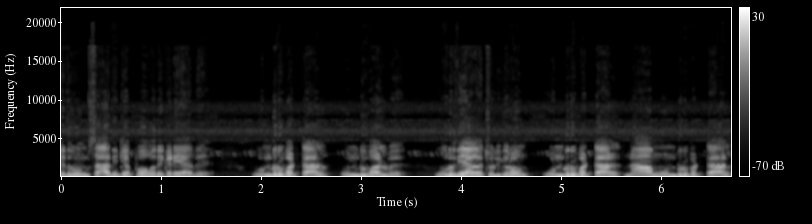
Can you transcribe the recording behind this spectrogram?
எதுவும் சாதிக்கப் போவது கிடையாது. ஒன்றுபட்டால் உண்டு வாழ்வு. உறுதியாக சொல்கிறோம் ஒன்றுபட்டால் நாம் ஒன்றுபட்டால்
